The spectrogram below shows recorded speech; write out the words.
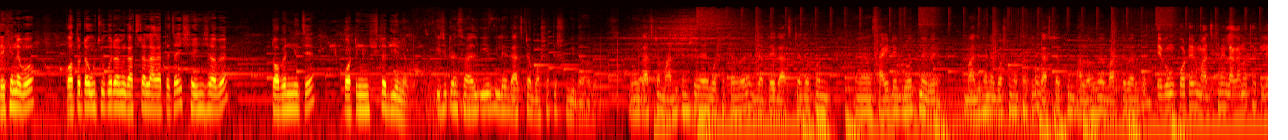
দেখে নেব কতটা উঁচু করে আমি গাছটা লাগাতে চাই, সেই হিসাবে টবের নিচে পটিং মিক্সটা দিয়ে নেব। কিছুটা সয়েল দিয়ে দিলে গাছটা বসাতে সুবিধা হবে এবং গাছটা মাঝখান সোজায় বসাতে হবে যাতে গাছটা যখন সাইডে গ্রোথ নেবে মাঝখানে বসানো থাকলে গাছটা খুব ভালোভাবে বাড়তে পারবে এবং পটের মাঝখানে লাগানো থাকলে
